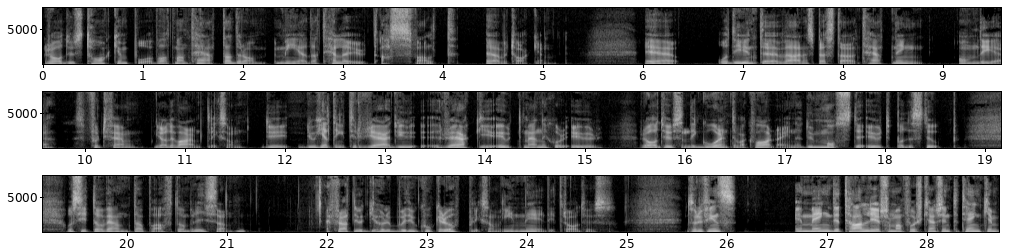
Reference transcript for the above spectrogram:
radhustaken på var att man tätade dem med att hälla ut asfalt över taken. Eh, och det är ju inte världens bästa tätning om det är 45 grader varmt. Liksom. Du, du helt enkelt rö, du röker ju ut människor ur radhusen. Det går inte att vara kvar där inne. Du måste ut på the stoop och sitta och vänta på aftonbrisen. För att du, du kokar upp liksom inne i ditt radhus. Så det finns en mängd detaljer som man först kanske inte tänker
